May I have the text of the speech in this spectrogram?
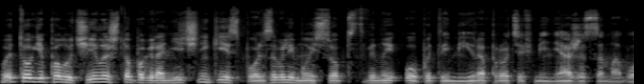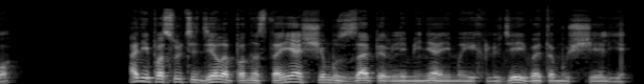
В итоге получилось, что пограничники использовали мой собственный опыт и мира против меня же самого. Они, по сути дела, по-настоящему заперли меня и моих людей в этом ущелье.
